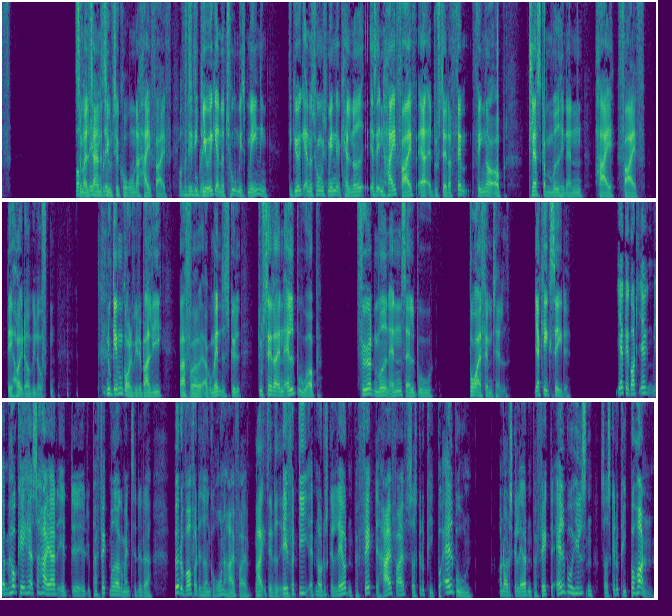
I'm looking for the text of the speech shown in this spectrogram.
som er det et alternativ til Corona High Five. Hvorfor Fordi det et det giver jo ikke anatomisk mening. Det giver jo ikke anatomisk mening at kalde noget... Altså en high five er, at du sætter fem fingre op, klasker dem mod hinanden. High five. Det er højt op i luften. Nu gennemgår vi det bare lige, bare for argumentets skyld. Du sætter en albue op, fører den mod en andens albue. Hvor er femtallet? Jeg kan ikke se det. Jeg kan godt... Jeg, jamen, okay, her så har jeg et, et, et perfekt modargument til det der. Ved du, hvorfor det hedder en corona high five? Nej, det ved jeg Det er ikke. fordi, at når du skal lave den perfekte high five, så skal du kigge på albuen. Og når du skal lave den perfekte albuehilsen, så skal du kigge på hånden,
